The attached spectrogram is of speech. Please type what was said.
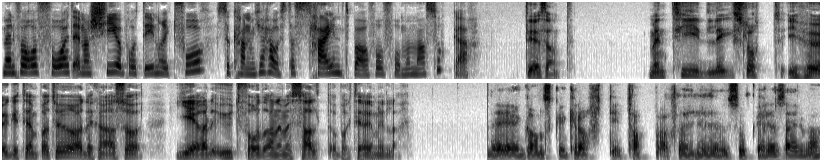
Men for å få et energi- og proteinrikt fôr, så kan vi ikke hoste seint bare for å få med mer sukker. Det er sant. Men tidlig slått i høye temperaturer det kan altså gjøre det utfordrende med salt og bakteriemidler. Det er ganske kraftig tappa for eh, sukkerreserver.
